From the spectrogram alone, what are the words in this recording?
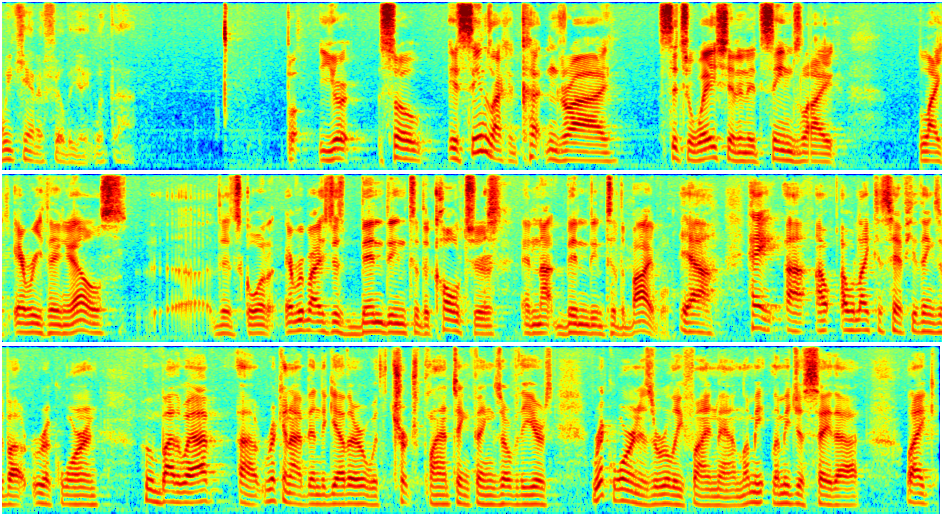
we can't affiliate with that. But you're so it seems like a cut and dry situation, and it seems like like everything else uh, that's going. Everybody's just bending to the culture and not bending to the Bible. Yeah. Hey, uh, I, I would like to say a few things about Rick Warren, whom, by the way, I've, uh, Rick and I have been together with church planting things over the years. Rick Warren is a really fine man. Let me let me just say that. Like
